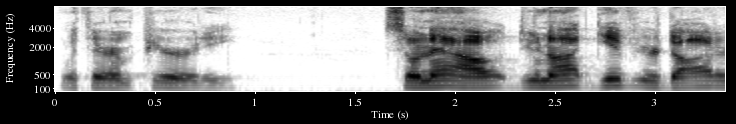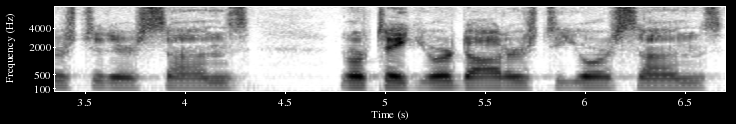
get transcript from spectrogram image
with their impurity. So now do not give your daughters to their sons, nor take your daughters to your sons,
